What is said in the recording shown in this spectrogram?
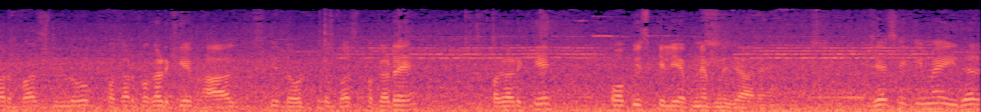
और बस लोग पकड़ पकड़ के भाग के दौड़ के बस पकड़ रहे हैं। पकड़ के ऑफ़िस के लिए अपने अपने जा रहे हैं। जैसे कि मैं इधर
